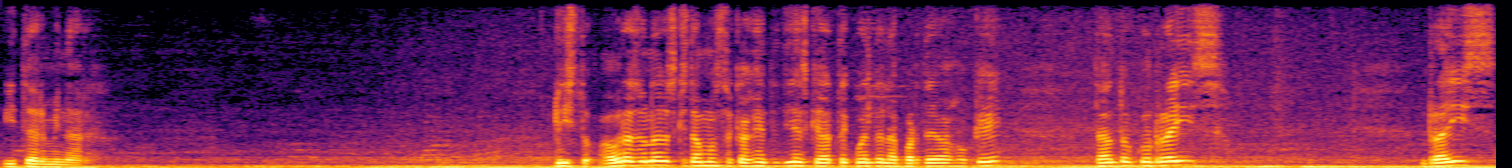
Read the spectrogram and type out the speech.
Y terminar. Listo. Ahora una vez que estamos acá gente tienes que darte cuenta en la parte de abajo que tanto con raíz raíz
